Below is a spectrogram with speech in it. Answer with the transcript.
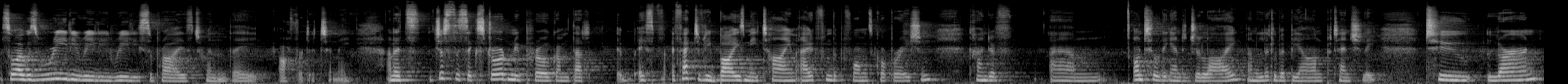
So I was really, really, really surprised when they offered it to me. And it's just this extraordinary program that effectively buys me time out from the Performance Corporation, kind of um, until the end of July and a little bit beyond potentially, to learn.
